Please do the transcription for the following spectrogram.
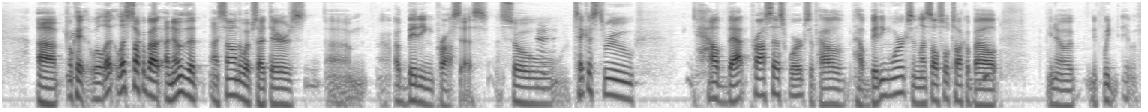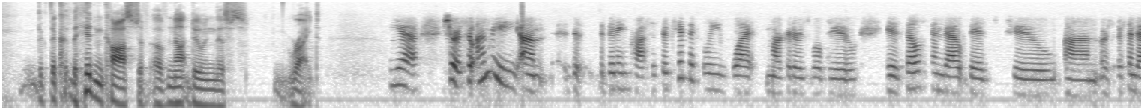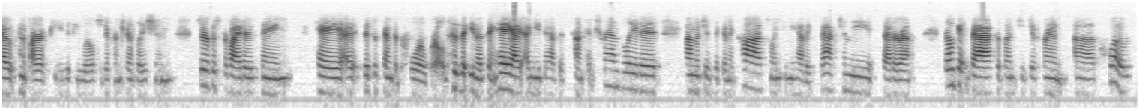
Uh, okay, well, let, us talk about. I know that I saw on the website there's um, a bidding process. So mm-hmm. take us through how that process works, of how, how bidding works, and let's also talk about, you know, if we the the, the hidden costs of, of not doing this right. Yeah, sure. So on the, um, the the bidding process, so typically what marketers will do is they'll send out bids to um, or, or, send out kind of RFPs, if you will, to different translation service providers, saying, hey, I, this is kind of the before world, you know, saying, hey, I, I need to have this content translated. How much is it going to cost? When can you have it back to me, et cetera. They'll get back a bunch of different uh, quotes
